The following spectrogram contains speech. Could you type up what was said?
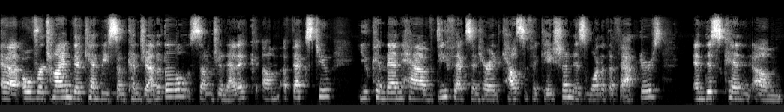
uh, over time, there can be some congenital, some genetic um, effects too. You can then have defects inherent. Calcification is one of the factors, and this can um,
